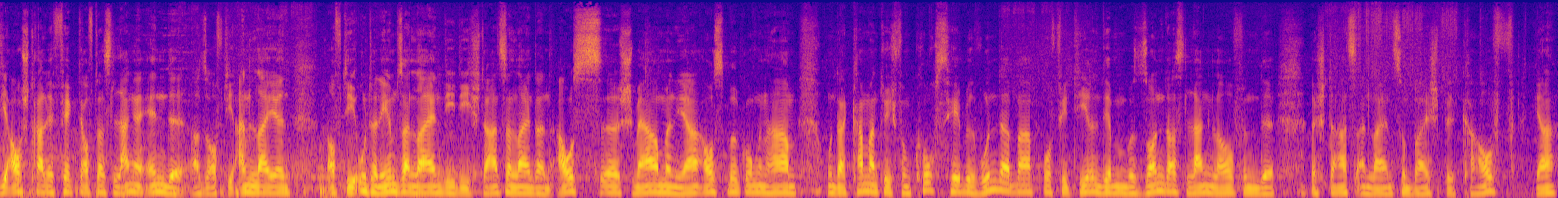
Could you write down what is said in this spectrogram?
die Ausstrahleffekte auf das lange Ende, also auf die Anleihen, auf die Unternehmensanleihen, die die Staatsanleihen dann ausschwärmen, ja, Auswirkungen haben. Und da kann man natürlich vom Kurshebel wunderbar profitieren, indem man besonders langlaufende äh, Staatsanleihen zum Beispiel kauft, ja,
